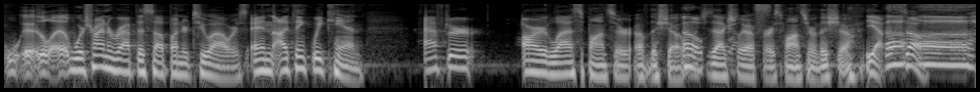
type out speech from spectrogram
We're trying to wrap this up under two hours, and I think we can. After our last sponsor of the show, Oh. which is actually our first sponsor of the show. Yeah. so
